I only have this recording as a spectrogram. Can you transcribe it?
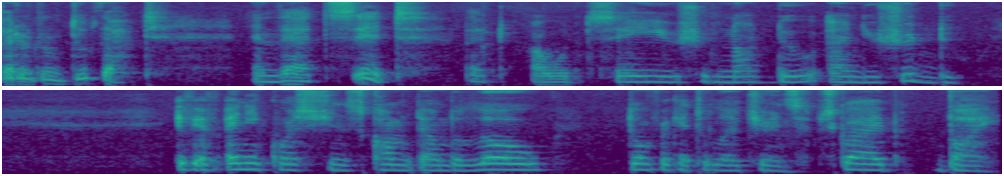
better don't do that. And that's it that I would say you should not do and you should do. If you have any questions, comment down below. Don't forget to like, share, and subscribe. Bye.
